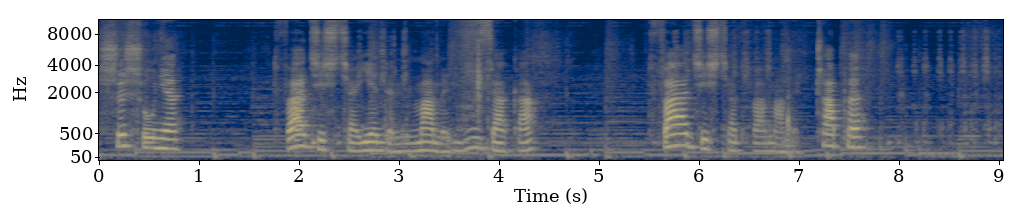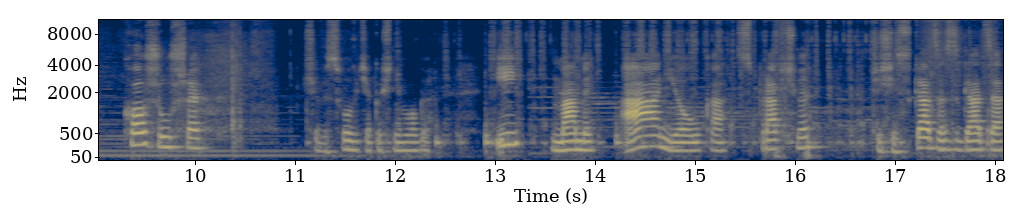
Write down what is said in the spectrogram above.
Szyszunie, 21 mamy lizaka, 22 mamy czapę, kożuszek, się wysłowić jakoś nie mogę, i mamy aniołka. Sprawdźmy, czy się zgadza, zgadza.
